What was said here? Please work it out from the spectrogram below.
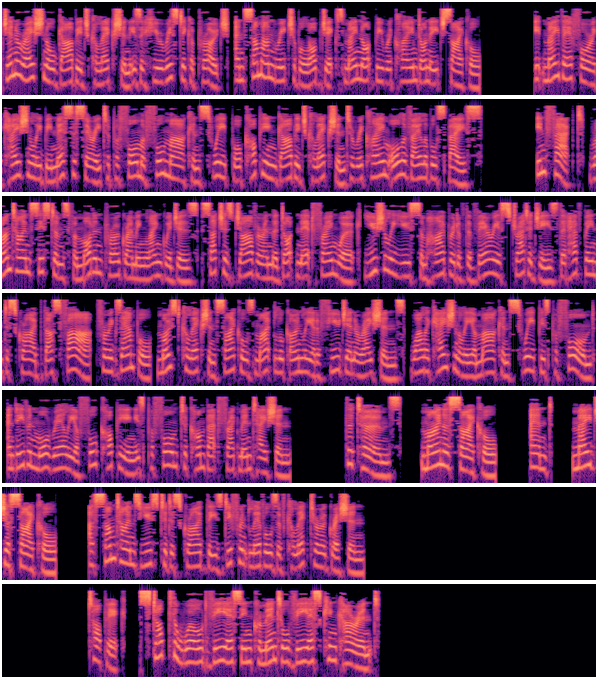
Generational garbage collection is a heuristic approach, and some unreachable objects may not be reclaimed on each cycle. It may therefore occasionally be necessary to perform a full mark and sweep or copying garbage collection to reclaim all available space. In fact, runtime systems for modern programming languages such as Java and the .NET framework usually use some hybrid of the various strategies that have been described thus far. For example, most collection cycles might look only at a few generations, while occasionally a mark and sweep is performed, and even more rarely a full copying is performed to combat fragmentation. The terms minor cycle and major cycle are sometimes used to describe these different levels of collector aggression. Stop the world vs incremental vs concurrent.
